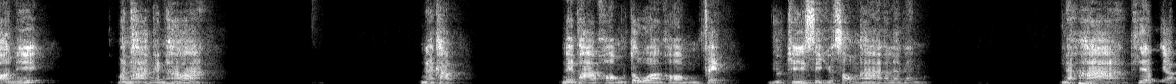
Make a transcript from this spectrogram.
ตอนนี้ มันห่างกันห้านะครับ ในภาพของตัวของเฟดอยู่ที่สี่จุดสองห้ากันแล้วกันนะห้าเทียบกับ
